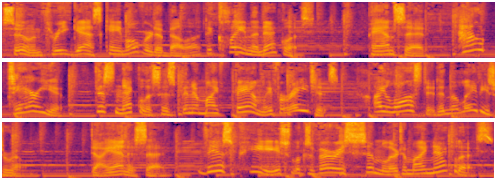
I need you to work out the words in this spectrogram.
Soon, three guests came over to Bella to claim the necklace. Pam said, How dare you! This necklace has been in my family for ages. I lost it in the ladies' room. Diana said, This piece looks very similar to my necklace.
